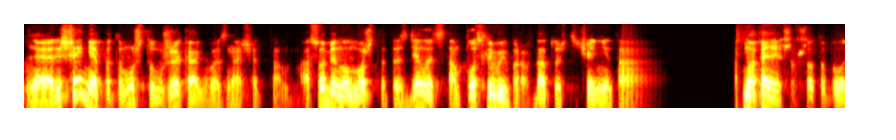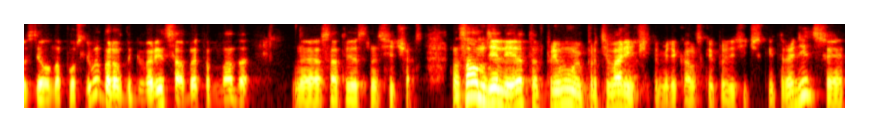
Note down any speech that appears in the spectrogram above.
э, решения, потому что уже как бы, значит, там, особенно он может это сделать там после выборов, да, то есть в течение там но опять же, чтобы что-то было сделано после выборов, договориться об этом надо, э, соответственно, сейчас. На самом деле это впрямую противоречит американской политической традиции,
